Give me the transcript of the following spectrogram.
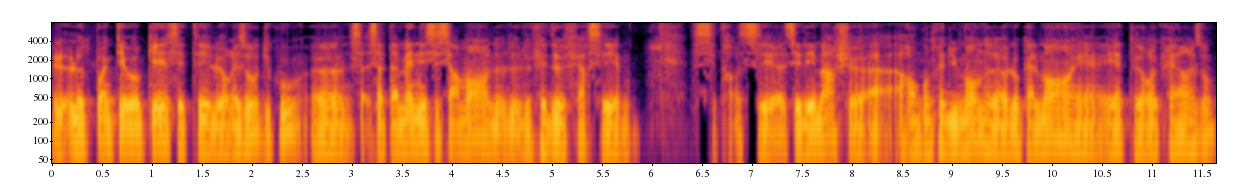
L'autre point que tu évoquais, c'était le réseau, du coup. Euh, ça, t'amène nécessairement, le, fait de faire ces, ces, démarches, à, rencontrer du monde euh, localement et à te recréer un réseau?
